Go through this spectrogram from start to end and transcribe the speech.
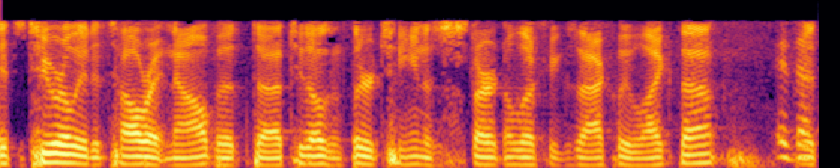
it's too early to tell right now, but uh, 2013 is starting to look exactly like that. Is that It's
